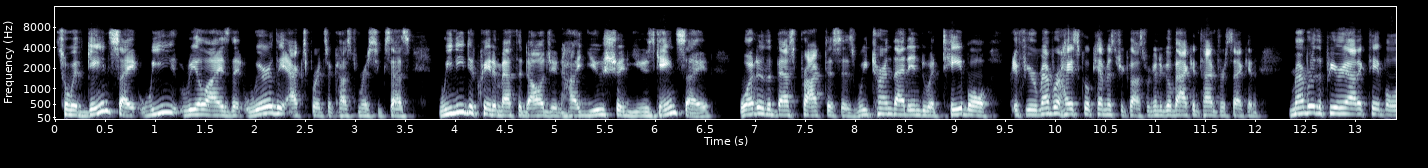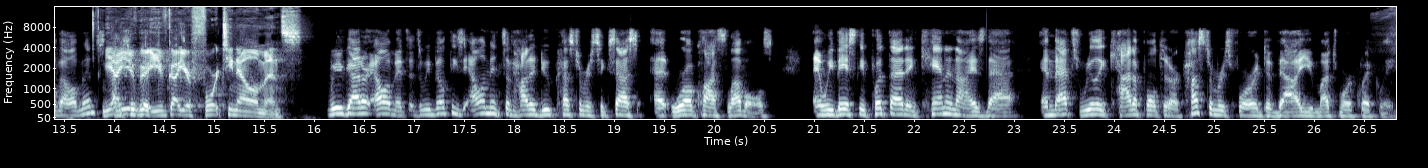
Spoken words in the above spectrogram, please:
So with Gainsight, we realize that we're the experts of customer success. We need to create a methodology in how you should use Gainsight. What are the best practices? We turned that into a table. If you remember high school chemistry class, we're going to go back in time for a second. Remember the periodic table of elements? Yeah, you've got, you've got your 14 elements. We've got our elements. And so we built these elements of how to do customer success at world class levels. And we basically put that and canonized that and that's really catapulted our customers forward to value much more quickly.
